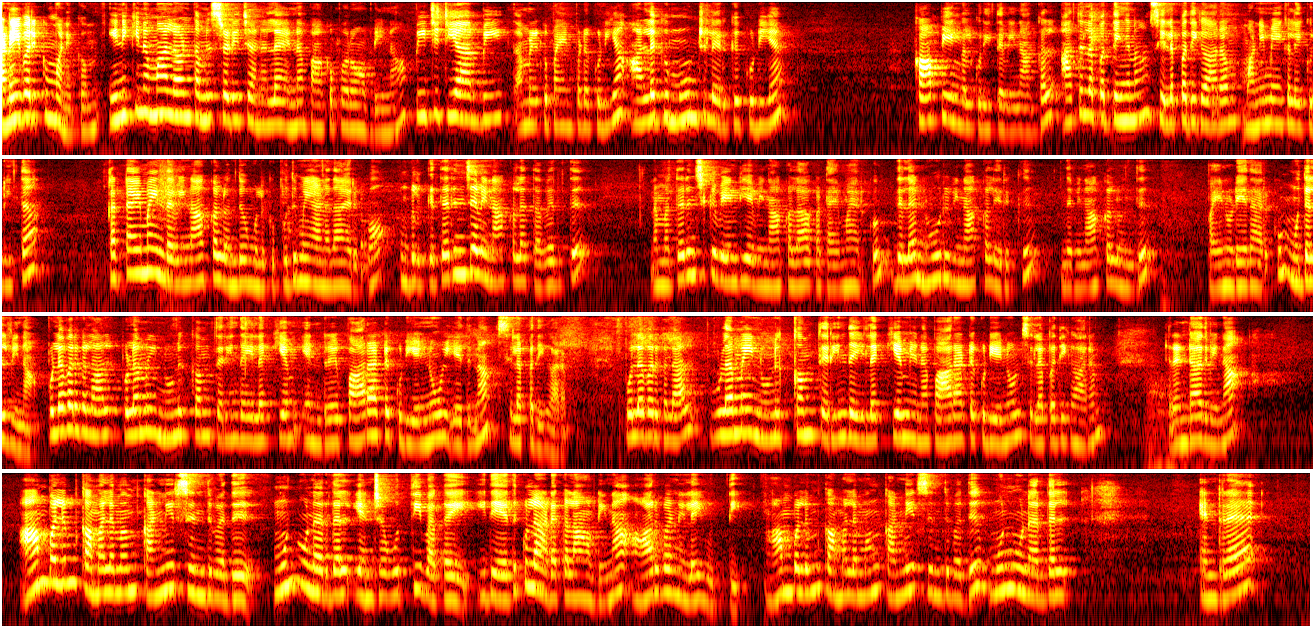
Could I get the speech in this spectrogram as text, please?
அனைவருக்கும் வணக்கம். இன்னைக்கு நம்ம லேர்ன் தமிழ் ஸ்டடி சேனலில் என்ன பார்க்க போகிறோம் அப்படின்னா பிஜிடிஆர்பி தமிழுக்கு பயன்படக்கூடிய அழகு மூன்றில் இருக்கக்கூடிய காப்பியங்கள் குறித்த வினாக்கள். அதில் பார்த்திங்கன்னா சிலப்பதிகாரம் மணிமேகலை குறித்த கட்டாயமாக இந்த வினாக்கள் வந்து உங்களுக்கு புதுமையானதாக இருக்கும். உங்களுக்கு தெரிஞ்ச வினாக்களை தவிர்த்து நம்ம தெரிஞ்சுக்க வேண்டிய வினாக்களாக கட்டாயமாக இருக்கும். இதில் நூறு வினாக்கள் இருக்குது இந்த வினாக்கள் வந்து பயனுடையதாக இருக்கும். முதல் வினா. புலவர்களால் புலமை நுணுக்கம் தெரிந்த இலக்கியம் என்று பாராட்டக்கூடிய நூல் எதுனா சிலப்பதிகாரம். புலவர்களால் புலமை நுணுக்கம் தெரிந்த இலக்கியம் என பாராட்டக்கூடிய நூல் சிலப்பதிகாரம். ரெண்டாவது வினா. ஆம்பலும் கமலமும் கண்ணீர் சிந்துவது முன் உணர்தல் என்ற உத்தி வகை. இது எதுக்குள்ளே அடக்கலாம் அப்படின்னா ஆர்வநிலை உத்தி. ஆம்பலும் கமலமும் கண்ணீர் சிந்துவது முன் உணர்தல் என்ற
